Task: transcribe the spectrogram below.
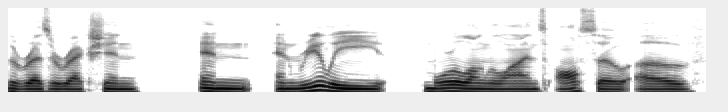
the resurrection, and and really more along the lines also of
